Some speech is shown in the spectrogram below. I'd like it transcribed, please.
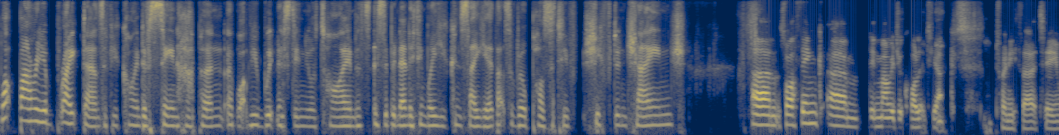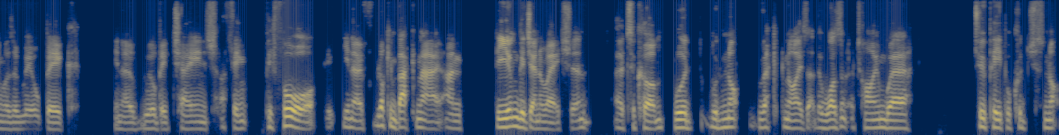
what barrier breakdowns have you kind of seen happen? Uh, what have you witnessed in your time? Has, has, there been anything where you can say, yeah, that's a real positive shift and change? Um, so I think um, the Marriage Equality Act 2013 was a real big, you know, real big change. I think before, you know, looking back now, and the younger generation uh, to come would would not recognise that there wasn't a time where two people could just not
